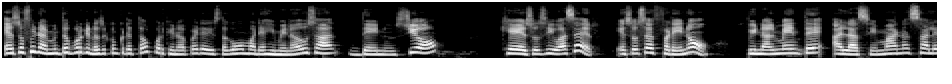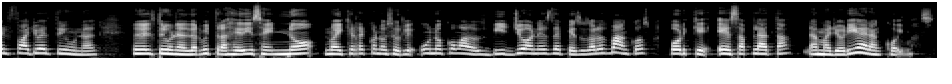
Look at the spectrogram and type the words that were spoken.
Eso finalmente porque no se concretó, porque una periodista como María Jimena Duzán denunció que eso se iba a hacer, eso se frenó. Finalmente, a la semana sale el fallo del tribunal, donde el tribunal de arbitraje dice no, no hay que reconocerle 1,2 billones de pesos a los bancos porque esa plata, la mayoría eran coimas.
